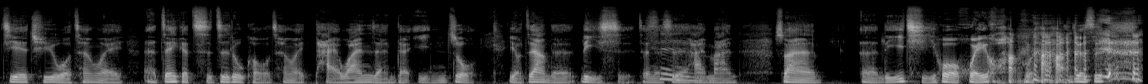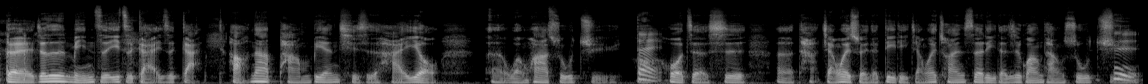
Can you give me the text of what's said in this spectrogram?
街区我称为呃，这个十字路口我称为台湾人的银座，有这样的历史，真的是还蛮算呃离奇或辉煌啦。就是对，就是名字一直改一直改。好，那旁边其实还有呃文化书局，对哦或者是呃他蒋渭水的弟弟蒋渭川设立的日光堂书局是，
